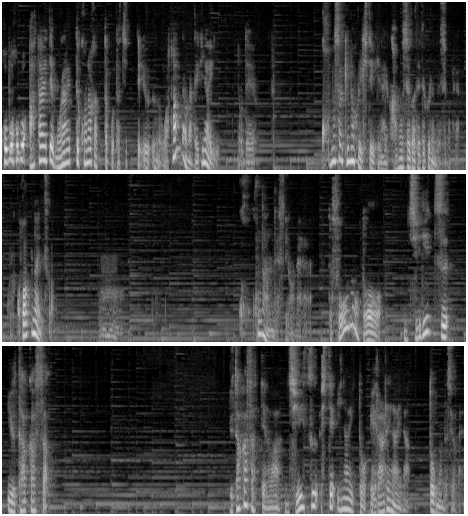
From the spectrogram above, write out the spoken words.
ほぼほぼ与えてもらえてこなかった子たちっていうのは判断ができないので、この先うまく生きていけない可能性が出てくるんですよね。これ怖くないですか？こなんですよね。そう思うと、自立、豊かさ。豊かさっていうのは自立していないと得られないなと思うんですよね。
